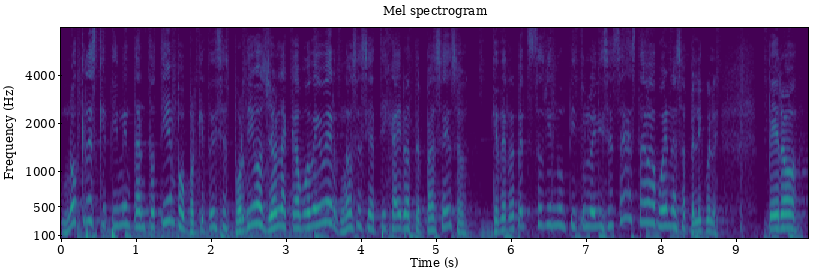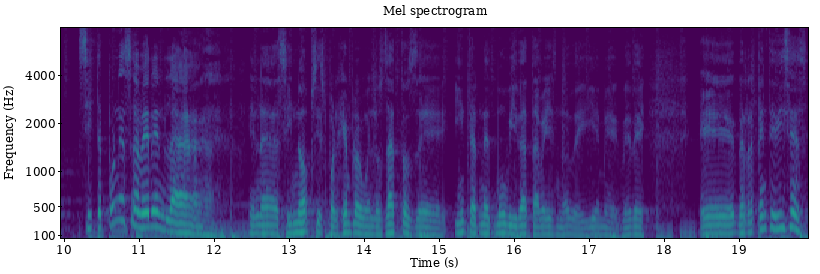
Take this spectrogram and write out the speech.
no crees que tienen tanto tiempo, porque tú dices, por Dios, yo la acabo de ver. No sé si a ti, Jairo, te pasa eso, que de repente estás viendo un título y dices, ah, estaba buena esa película. Pero si te pones a ver en la en la sinopsis, por ejemplo, o en los datos de Internet Movie Database, ¿no? De IMBD, eh, de repente dices,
